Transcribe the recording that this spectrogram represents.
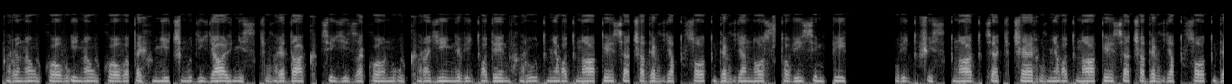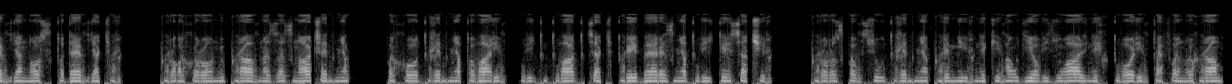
про наукову і науково-технічну діяльність в редакції закону України від 1 грудня 1998 пі. Від 16 червня 1999 про охорону прав на зазначення походження товарів від 23 березня 2000 про розповсюдження примірників аудіовізуальних творів та фонограм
